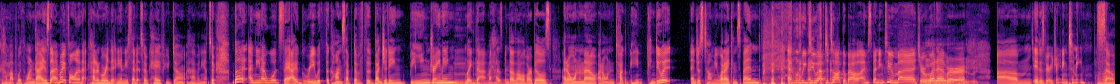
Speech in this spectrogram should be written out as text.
come up with one, guys. I might fall into that category that Andy said it's okay if you don't have an answer. But I mean, I would say I agree with the concept of the budgeting being draining. Like that, my husband does all of our bills. I don't want to know. I don't want to talk. About, he can do it. And just tell me what I can spend. and when we do have to talk about I'm spending too much or whatever, crazy. Um, it is very draining to me. So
